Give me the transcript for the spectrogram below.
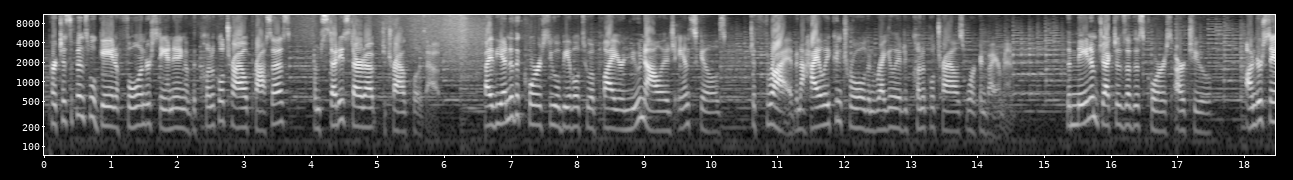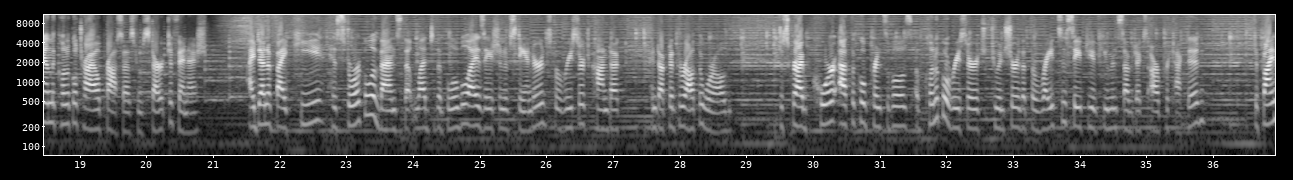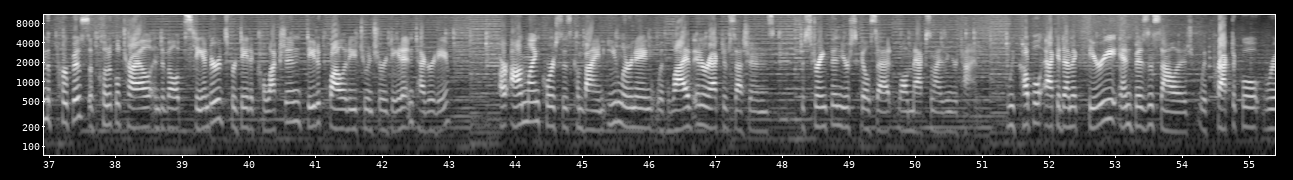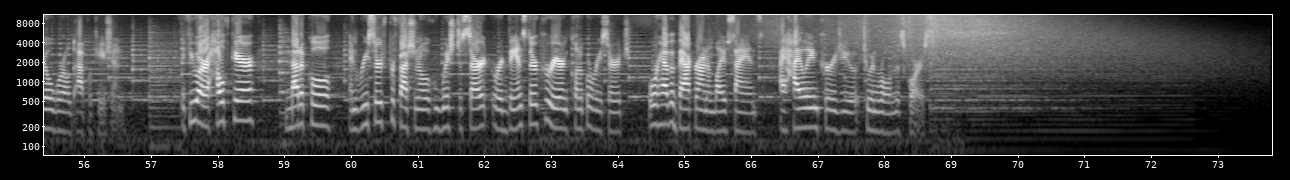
Participants will gain a full understanding of the clinical trial process from study startup to trial closeout. By the end of the course, you will be able to apply your new knowledge and skills to thrive in a highly controlled and regulated clinical trials work environment. The main objectives of this course are to understand the clinical trial process from start to finish, identify key historical events that led to the globalization of standards for research conduct conducted throughout the world, describe core ethical principles of clinical research to ensure that the rights and safety of human subjects are protected, define the purpose of clinical trial and develop standards for data collection, data quality to ensure data integrity, our online courses combine e-learning with live interactive sessions to strengthen your skill set while maximizing your time. We couple academic theory and business knowledge with practical, real-world application. If you are a healthcare, medical, and research professional who wish to start or advance their career in clinical research or have a background in life science, I highly encourage you to enroll in this course.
